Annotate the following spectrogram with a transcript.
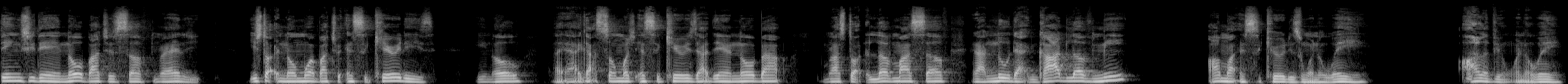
things you didn't know about yourself man. You, start to know more about your insecurities you know? Like i got so much insecurities i didn't know about. When i started to love myself and i knew that god loved me all my insecurities went away. All of it went away.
